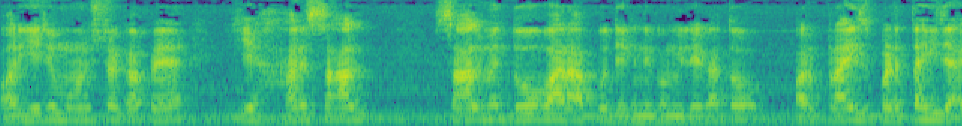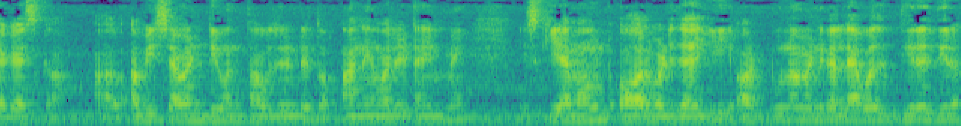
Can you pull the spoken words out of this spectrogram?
और ये जो मॉन्स्टर कप है, ये हर साल साल में दो बार आपको देखने को मिलेगा तो और प्राइस बढ़ता ही जाएगा इसका। अभी सेवेंटी वन थाउज़ेंड है तो आने वाले टाइम में इसकी अमाउंट और बढ़ जाएगी और टूर्नामेंट का लेवल धीरे धीरे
